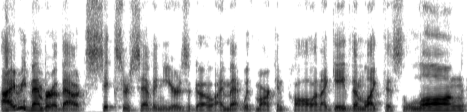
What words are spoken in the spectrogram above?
I remember about six or seven years ago, I met with Mark and Paul, and I gave them like this long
